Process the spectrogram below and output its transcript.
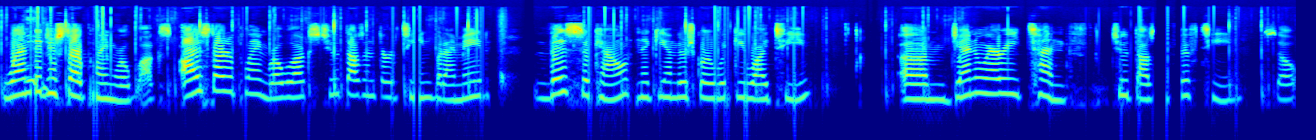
When did you start playing Roblox? I started playing Roblox 2013, but I made this account, Nikki underscore wiki YT, um, January 10th, 2015. So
